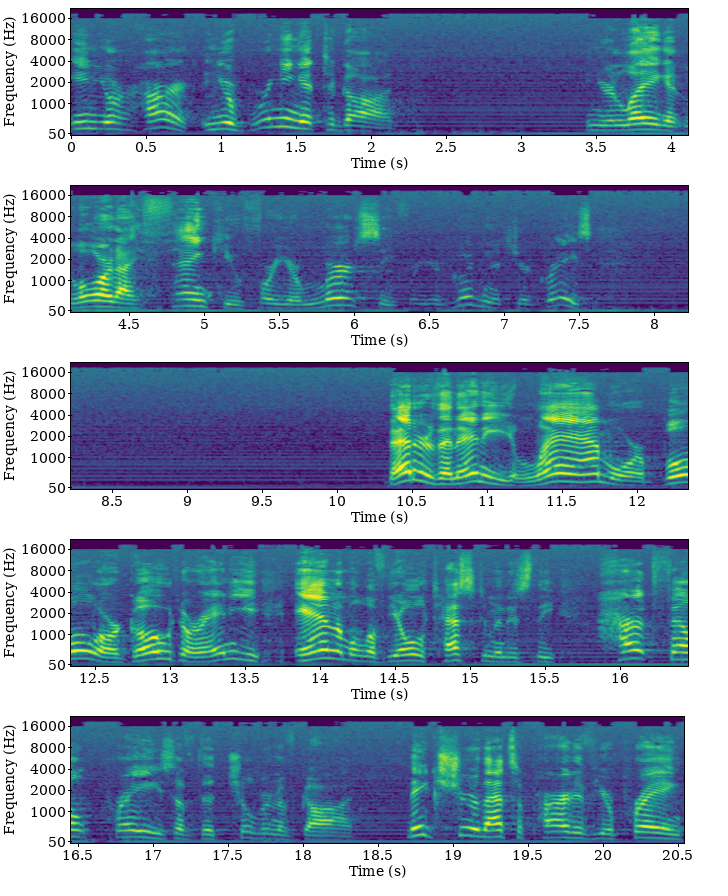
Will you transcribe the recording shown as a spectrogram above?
in your heart, and you're bringing it to God. And you're laying it, Lord, I thank you for your mercy, for your goodness, your grace. better than any lamb or bull or goat or any animal of the Old Testament is the heartfelt praise of the children of God. Make sure that's a part of your praying,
